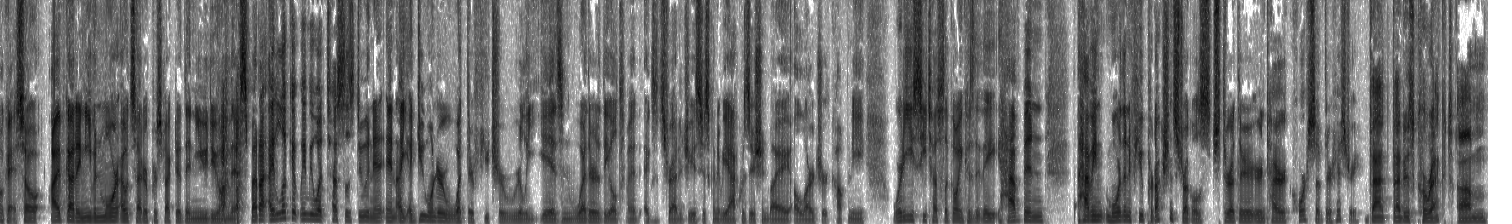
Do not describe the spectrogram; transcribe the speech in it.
Okay, so I've got an even more outsider perspective than you do on this, but I, I, look at maybe what Tesla's doing, and I, I, do wonder what their future really is, and whether the ultimate exit strategy is just going to be acquisition by a larger company. Where do you see Tesla going? Because they have been having more than a few production struggles throughout their entire course of their history. That that is correct. Um,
